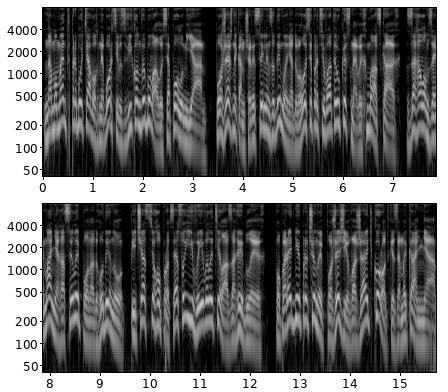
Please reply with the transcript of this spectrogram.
На момент прибуття вогнеборців з вікон вибивалося полум'я. Пожежникам через сильне задимлення довелося працювати у кисневих масках. Загалом займання гасили понад годину. Під час цього процесу і виявили тіла загиблих. Попередньою причиною пожежі вважають коротке замикання.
